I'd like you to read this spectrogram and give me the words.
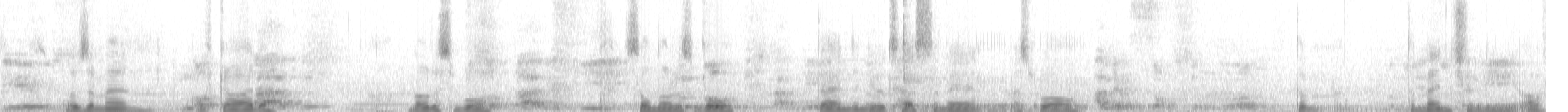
he was a man of God, noticeable, so noticeable that in the New Testament as well, the, the mentioning of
